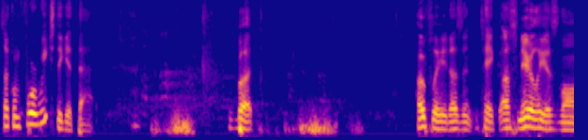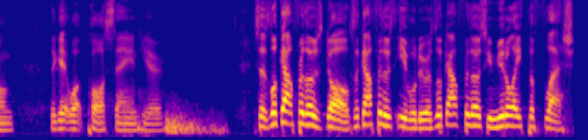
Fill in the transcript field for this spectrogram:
took him four weeks to get that. but hopefully, it doesn't take us nearly as long to get what Paul's saying here. He says, Look out for those dogs. Look out for those evildoers. Look out for those who mutilate the flesh.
